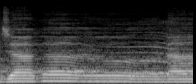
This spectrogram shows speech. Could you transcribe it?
জাগায় না।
